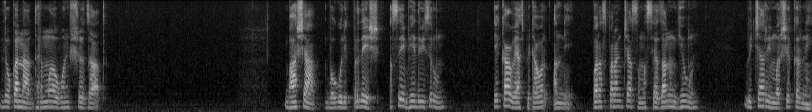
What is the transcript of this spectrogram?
लोकांना धर्म वंश जात भाषा भौगोलिक प्रदेश असे भेद विसरून एका व्यासपीठावर आणणे परस्परांच्या समस्या जाणून घेऊन विचारविमर्श करणे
